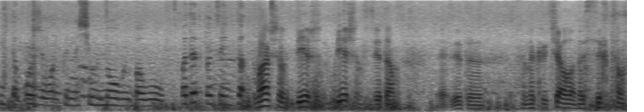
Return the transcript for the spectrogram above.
И такой же он приносил новый баул. Вот этот пациент Маша в, беш- в бешенстве там э, это накричала на всех там.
